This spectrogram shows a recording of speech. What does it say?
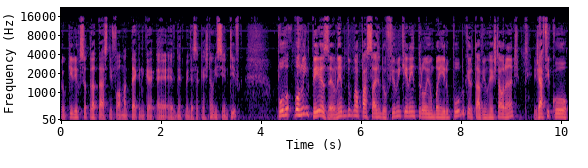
eu queria que o senhor tratasse de forma técnica, é, evidentemente, essa questão e científica, por, por limpeza. Eu lembro de uma passagem do filme em que ele entrou em um banheiro público, ele estava em um restaurante, já ficou,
